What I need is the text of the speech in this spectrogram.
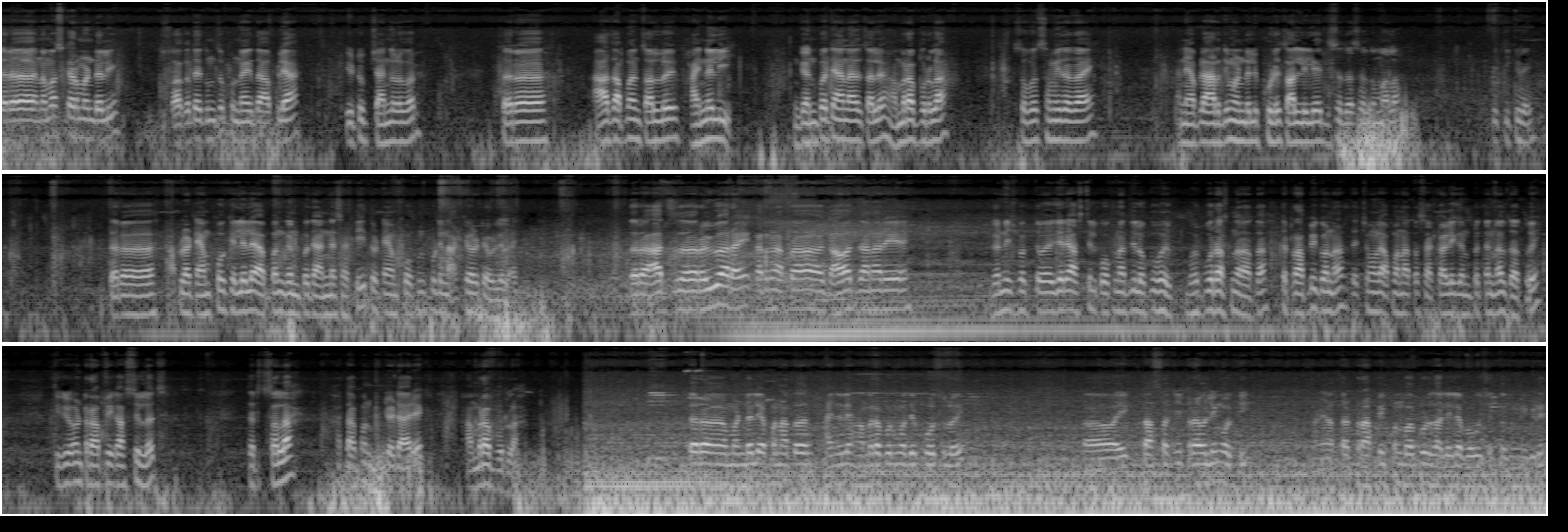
तर नमस्कार मंडळी. स्वागत आहे तुमचं पुन्हा एकदा आपल्या यूट्यूब चॅनलवर तर आज आपण चाललो आहे फायनली गणपती आणायला चाललो आहे हमरापूरला. सोबत समीदादा आहे आणि आपल्या अर्धी मंडळी पुढे चाललेली आहे दिसत असेल तुम्हाला ते तिकडे. तर आपला टेम्पो केलेला आहे आपण गणपती आणण्यासाठी तो टेम्पो आपण पुढे नाक्यावर ठेवलेला आहे. तर आज रविवार आहे कारण आता गावात जाणारे गणेश भक्त वगैरे असतील कोकणातली लोक भरपूर असणार आता. तर ट्रॅफिक होणार. त्याच्यामुळे आपण आता सकाळी गणपत्यांना जातो आहे तिकडे पण ट्रॅफिक असेलच तर चला आता आपण भेटूया डायरेक्ट हमरापूरला. तर मंडळी आपण आता फायनली हमरापूरमध्ये पोहोचलो आहे एक तासाची ट्रॅव्हलिंग होती. आणि आता ट्रॅफिक पण भरपूर झालेलं आहे बघू शकता तुम्ही इकडे.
